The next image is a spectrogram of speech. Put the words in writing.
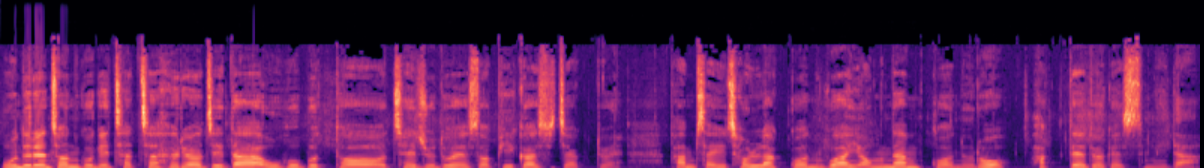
오늘은 전국이 차차 흐려지다 오후부터 제주도에서 비가 시작돼 밤사이 전라권과 영남권으로 확대되겠습니다.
